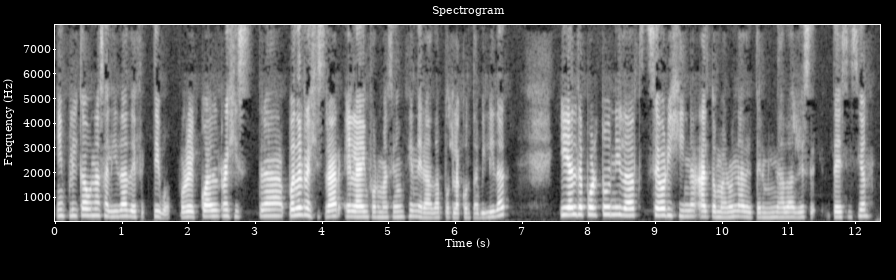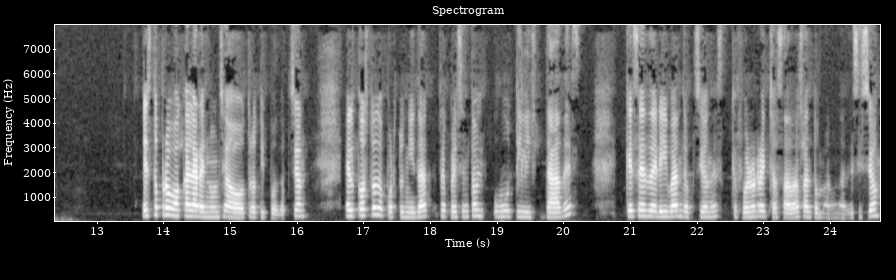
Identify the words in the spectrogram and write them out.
implica una salida de efectivo, por el cual registra, pueden registrar en la información generada por la contabilidad y el de oportunidad se origina al tomar una determinada decisión. Esto provoca la renuncia a otro tipo de opción. El costo de oportunidad representa utilidades que se derivan de opciones que fueron rechazadas al tomar una decisión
